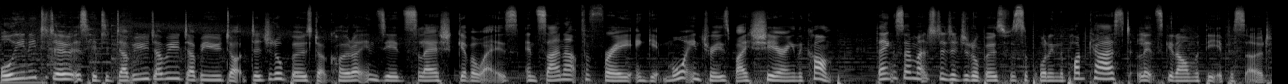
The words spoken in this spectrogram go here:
All you need to do is head to www.digitalboost.co.nz slash giveaways and sign up for free and get more entries by sharing the comp. Thanks so much to Digital Boost for supporting the podcast. Let's get on with the episode.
